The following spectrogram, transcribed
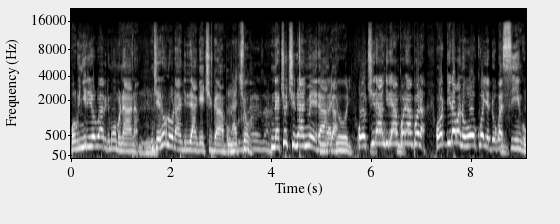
olunyiriro lwabiri mu omunaana nti era onoolangiriranga ekigambo. Nakyo. Nakyo Nga kinanyweranga okirangirira mpolampola oddira wano wookweyedde obwa singo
